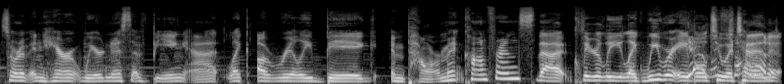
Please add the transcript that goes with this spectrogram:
sort of inherent weirdness of being at like a really big empowerment conference that clearly, like, we were able let's to attend.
